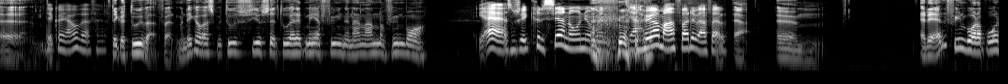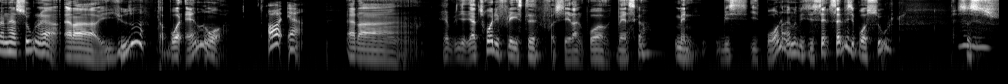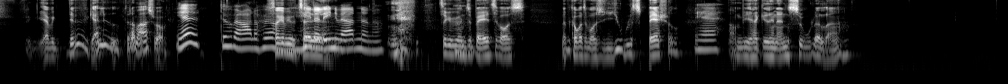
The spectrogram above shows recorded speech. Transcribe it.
Øhm, Det gør jeg jo i hvert fald. det gør du i hvert fald. Men det kan også, du siger jo selv, at du er lidt mere fyn end alle andre fynborgere. Ja, altså, nu skal jeg ikke kritisere nogen jo, men jeg hører meget for det i hvert fald. Ja. Øhm, er det alle fynborgere, der bruger den her sul her? Er der jyder, der bruger et andet ord? Åh, oh, ja. Er der... Jeg, jeg tror, de fleste fra Sjælland bruger vasker. Men hvis I bruger noget andet, hvis I selv, selv hvis I bruger sul, så s- jeg vil, det vil vi gerne lide. Det er da meget sjovt. Ja, det kunne være rart at høre Så kan vi jo tage- helt alene i verden, eller? Så kan vi vende tilbage til vores, når vi kommer til vores julespecial, Ja, om vi har givet hinanden sul, eller...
